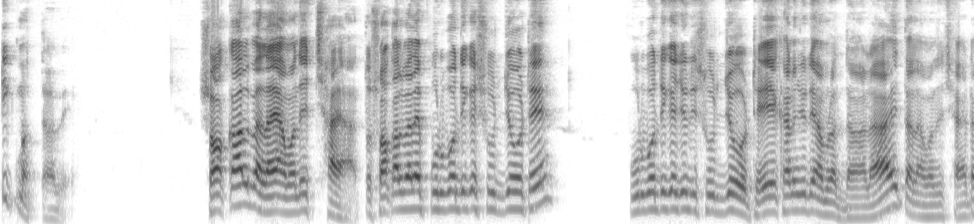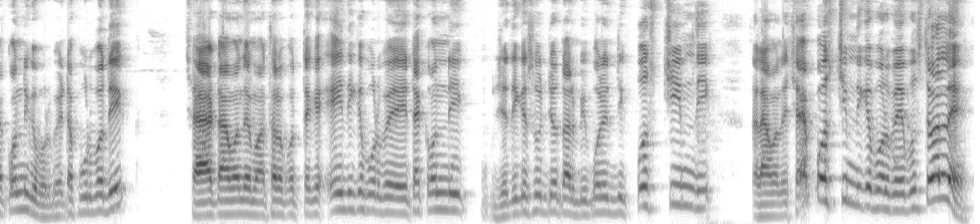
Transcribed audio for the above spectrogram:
টিক মারতে হবে। সকালবেলায় আমাদের ছায়া, তো সকালবেলায় পূর্ব দিকে সূর্য ওঠে পূর্ব দিকে যদি সূর্য ওঠে, এখানে যদি আমরা দাঁড়াই, তাহলে আমাদের ছায়াটা কোন দিকে পড়বে? এটা পূর্ব দিক। ছায়াটা আমাদের মাথার ওপর থেকে এই দিকে পড়বে, এটা কোন দিক? যেদিকে সূর্য, তার বিপরীত দিক পশ্চিম দিক। তাহলে আমাদের ছায়া পশ্চিম দিকে পড়বে, বুঝতে পারলে?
